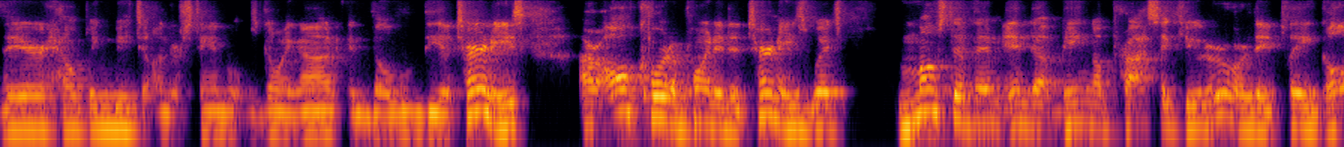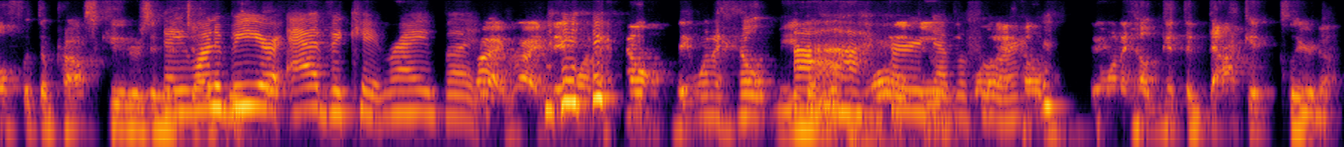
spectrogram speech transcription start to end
there helping me to understand what was going on. And the, the attorneys are all court appointed attorneys, which most of them end up being a prosecutor or they play golf with the prosecutors and they the want to be your advocate right but right right they want to help they want to help me uh, heard that before they want, help, they want to help get the docket cleared up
